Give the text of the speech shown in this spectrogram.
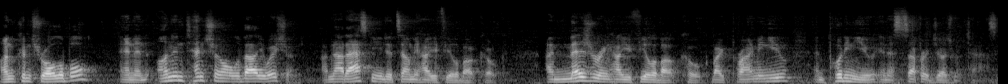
uncontrollable, and an unintentional evaluation. I'm not asking you to tell me how you feel about Coke. I'm measuring how you feel about Coke by priming you and putting you in a separate judgment task.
